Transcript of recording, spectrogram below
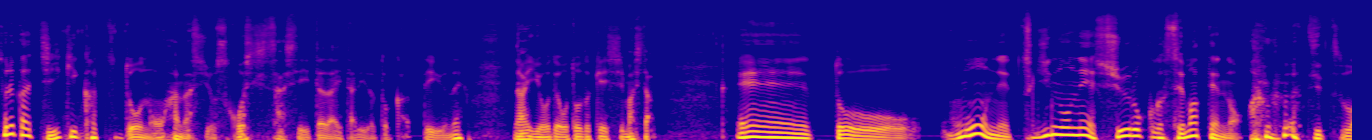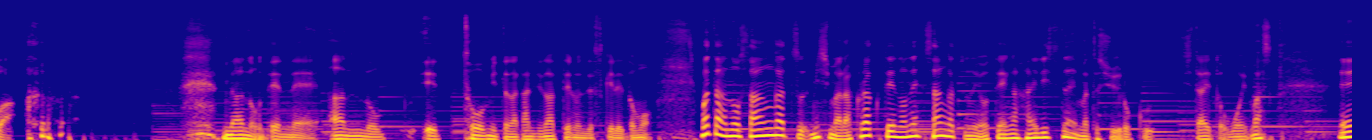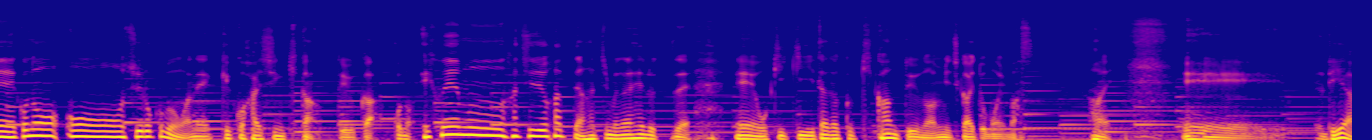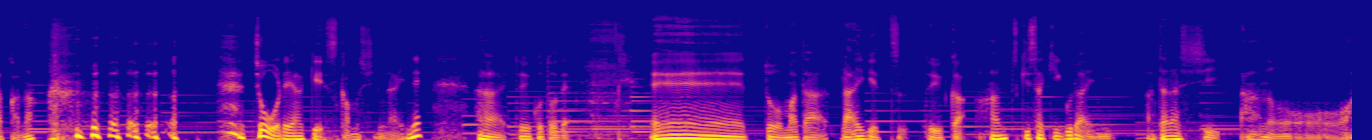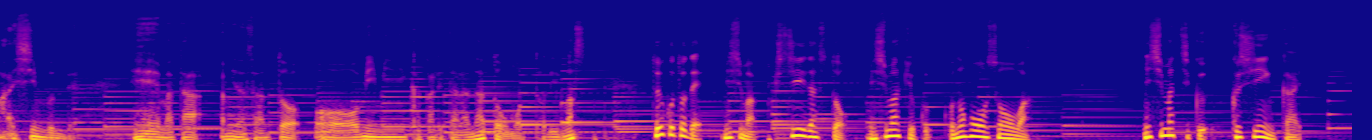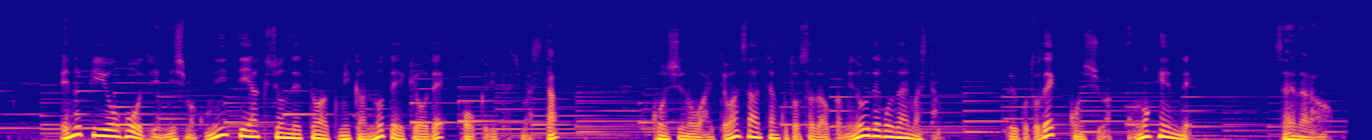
それから地域活動のお話を少しさせていただいたりだとかっていうね、内容でお届けしました。えー、っと、もうね、次のね、収録が迫ってんの。実は。なのでね、あの、えっと、みたいな感じになってるんですけれども、またあの3月、三島楽楽亭のね、3月の予定が入り次第また収録したいと思います。えー、この収録分はね、結構配信期間というか、この FM88.8MHz で、えー、お聞きいただく期間というのは短いと思います。はい。えー、レアかな？超レアケースかもしれないね。はい。ということで、えー、っと、また来月というか、半月先ぐらいに新しい、あのー、配信分で、えー、また皆さんとお耳にかかれたらなと思っております。ということで、三島プキチーダスト三島局、この放送は、三島地区福祉委員会 NPO 法人三島コミュニティアクションネットワークみかんの提供でお送りいたしました。今週のお相手はさあちゃんこと貞岡実でございました。ということで今週はこの辺で。さよなら。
